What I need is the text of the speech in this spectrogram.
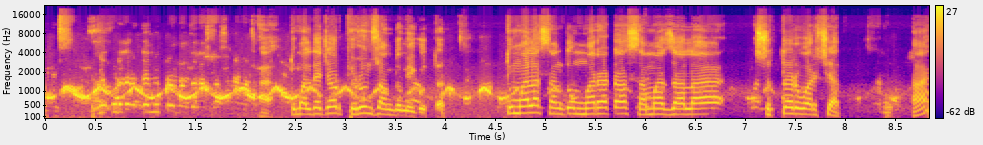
म्हणजे कुठेतरी कमी प्रमाणात झालं तुम्हाला त्याच्यावर फिरून सांगतो मी एक उत्तर. तुम्हाला सांगतो मराठा समाजाला सत्तर वर्षात हा?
